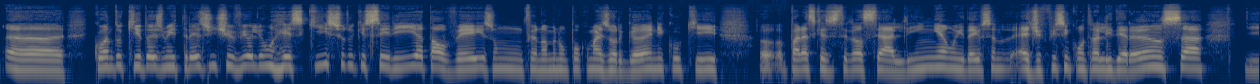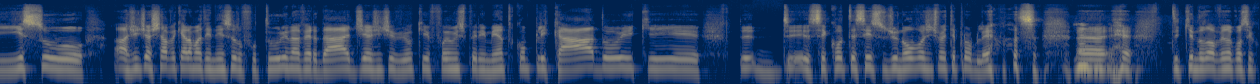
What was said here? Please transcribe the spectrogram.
Uh, quando que 2013 a gente viu ali um resquício do que seria talvez um fenômeno um pouco mais orgânico que uh, parece que as estrelas se alinham e daí você, é difícil encontrar liderança. E isso a gente achava que era uma tendência do futuro e na verdade a gente viu que foi um experimento complicado e que de, de, se acontecer isso de novo a gente vai ter problemas uhum. é, de que talvez não consiga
